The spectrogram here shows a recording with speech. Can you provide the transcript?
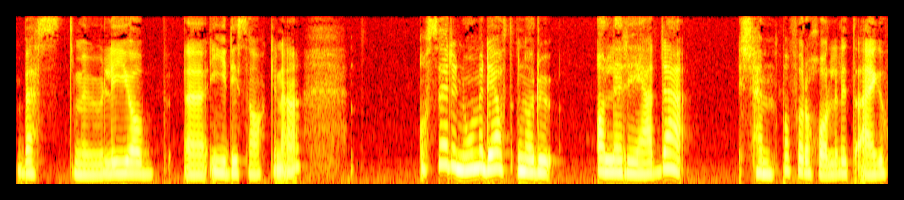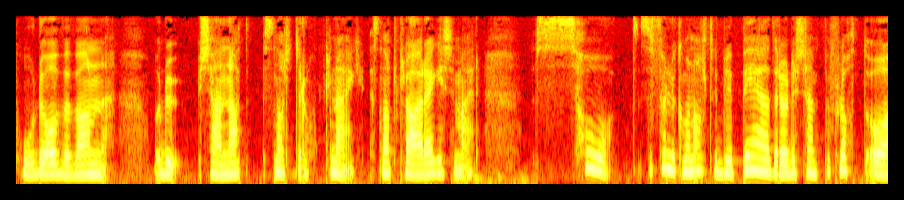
best mulig jobb eh, i de sakene. Og så er det noe med det at når du allerede kjemper for å holde ditt eget hode over vannet, og du kjenner at snart drukner jeg, snart klarer jeg ikke mer, så selvfølgelig kan man alltid bli bedre, og det er kjempeflott å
